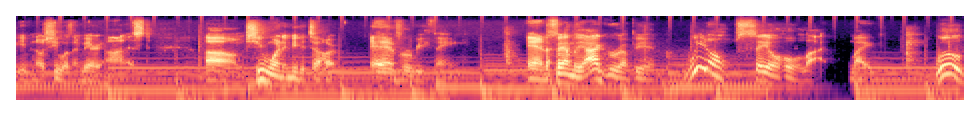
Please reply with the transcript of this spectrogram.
even though she wasn't very honest. Um, she wanted me to tell her everything. And the family I grew up in, we don't say a whole lot. Like, we'll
